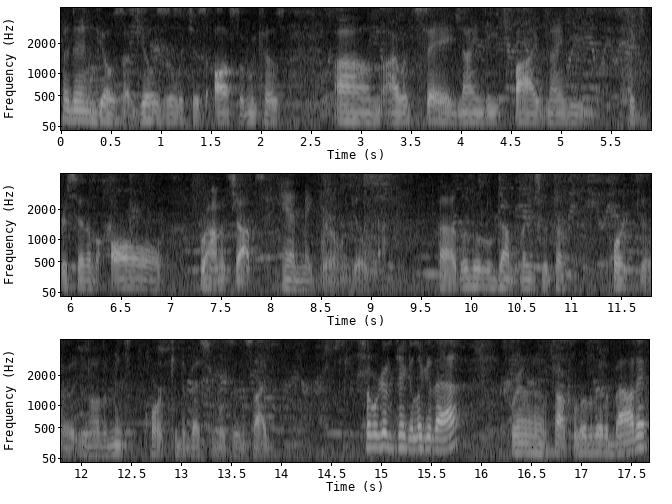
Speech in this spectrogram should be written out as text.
and then gyoza. Gyoza, which is awesome because um, I would say 95, 96 percent of all ramen shops hand make their own gyoza. Uh, the little dumplings with the pork, uh, you know, the minced pork and the vegetables inside. So we're going to take a look at that. We're going to talk a little bit about it.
